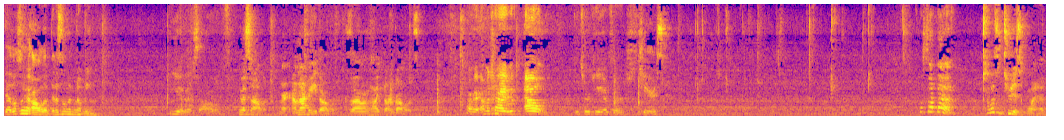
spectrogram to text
That looks like an olive. That doesn't look like no bean. Yeah, that's an olive. That's an olive. Right, I'm not gonna eat the olive because I don't like dark olives. All right, I'm gonna try it without the tortilla first. Cheers. That's not bad. I wasn't too disappointed.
